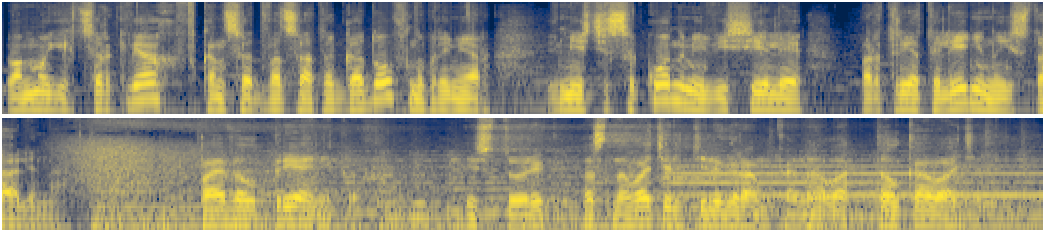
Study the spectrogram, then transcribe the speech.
Во многих церквях в конце 20-х годов, например, вместе с иконами висели портреты Ленина и Сталина. Павел Пряников, историк, основатель телеграм-канала «Толкователь».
